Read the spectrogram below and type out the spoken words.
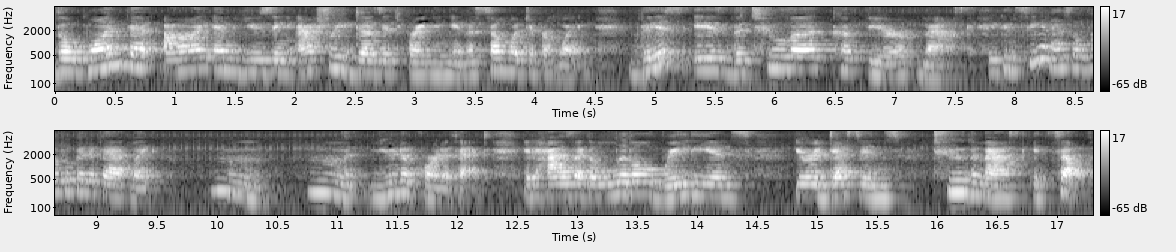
the one that I am using actually does its brightening in a somewhat different way. This is the Tula Kefir mask. You can see it has a little bit of that like, hmm, hmm, unicorn effect. It has like a little radiance, iridescence to the mask itself.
